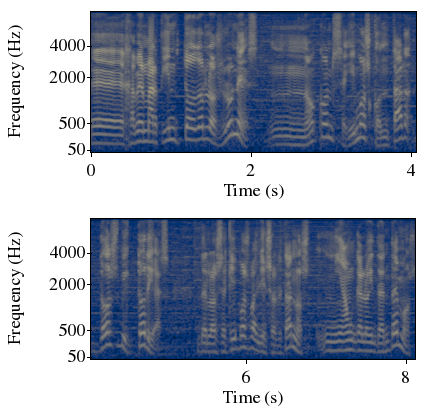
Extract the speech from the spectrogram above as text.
eh, Javier Martín todos los lunes. No conseguimos contar dos victorias de los equipos vallisoletanos, ni aunque lo intentemos.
